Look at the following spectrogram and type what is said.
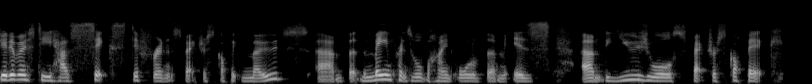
JWST has six different spectroscopic modes, um, but the main principle behind all of them is um, the usual spectroscopic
